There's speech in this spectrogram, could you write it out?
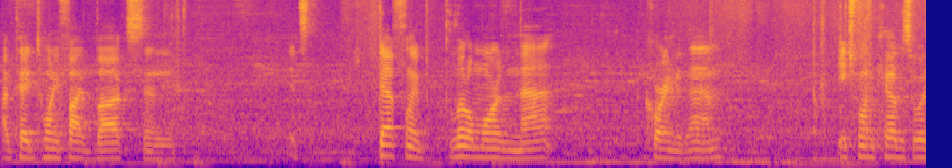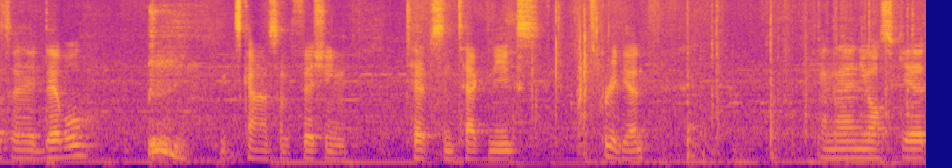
I paid 25 bucks and it's definitely a little more than that according to them. Each one comes with a dibble. It's kind of some fishing tips and techniques. It's pretty good. And then you also get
